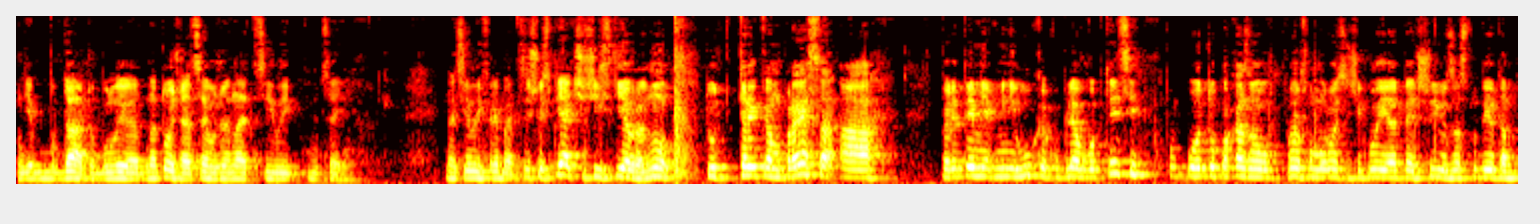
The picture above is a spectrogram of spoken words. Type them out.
Я, да, то були однотожні, а це вже на цілий цей. На цілий хребет. Це щось 5 чи 6 євро. Ну, тут три компреса, а перед тим як мені Лука купляв в аптеці, ото показував в прошлому році, чи коли я опять шию застудив, там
